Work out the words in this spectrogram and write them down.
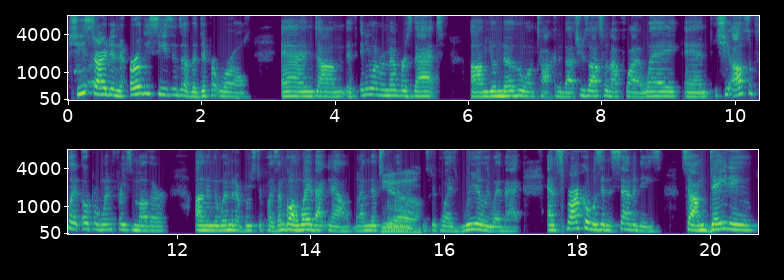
She started in the early seasons of A Different World. And um, if anyone remembers that, um, you'll know who I'm talking about. She was also in I'll Fly Away. And she also played Oprah Winfrey's mother um, in The Women of Brewster Place. I'm going way back now, but I mentioned yeah. The Women of Brewster Place really way back. And Sparkle was in the 70s. So I'm dating,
